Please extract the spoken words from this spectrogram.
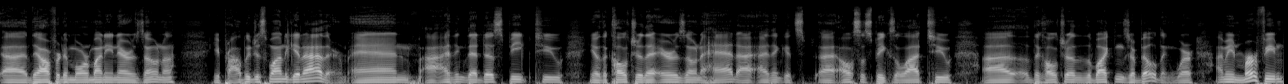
uh, they offered him more money in Arizona. He probably just wanted to get out of there, and I think that does speak to you know the culture that Arizona had. I, I think it's uh, also speaks a lot to uh, the culture that the Vikings are building. Where I mean Murphy,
